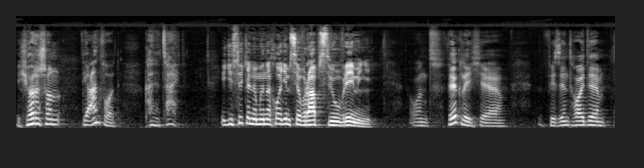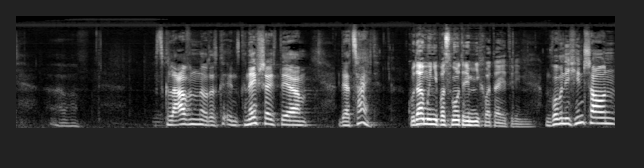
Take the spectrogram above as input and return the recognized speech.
Ich höre schon die Antwort, keine Zeit. И действительно, мы находимся в рабстве у времени. Und wirklich, äh, wir sind heute äh, Sklaven oder ins Knechtschaft der, der Zeit. Куда мы не посмотрим, не хватает времени. Und wo wir nicht hinschauen,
